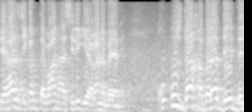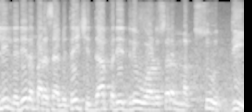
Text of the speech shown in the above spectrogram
لحاظ چې کوم طبعا حاصلېږي هغه نه بیانې خو اوس دا خبره د دلیل د دې لپاره ثابتې چې دا په دې درو واړو سره مقصود دي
